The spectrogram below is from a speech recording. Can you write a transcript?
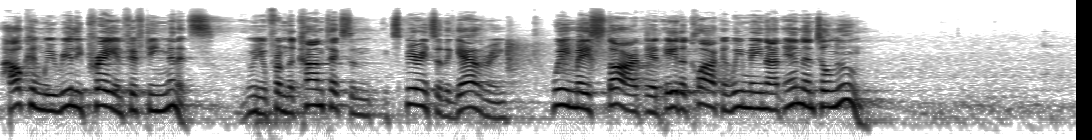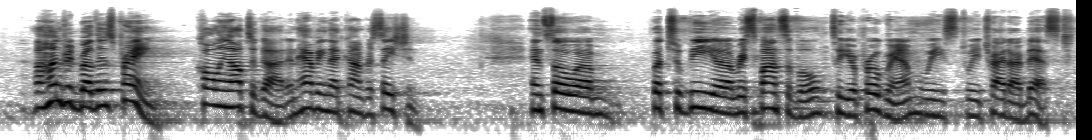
How can we really pray in 15 minutes? I mean, from the context and experience of the gathering, we may start at eight o'clock and we may not end until noon a hundred brothers praying, calling out to God, and having that conversation. And so, um, but to be uh, responsible to your program, we, we tried our best.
